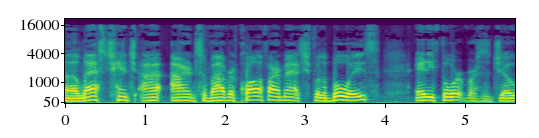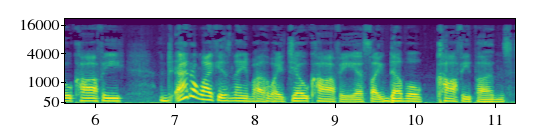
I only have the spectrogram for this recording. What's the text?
Uh, last chance Iron Survivor qualifier match for the boys. Eddy Thorpe versus Joe Coffey. I don't like his name, by the way, Joe Coffee. That's like double coffee puns.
